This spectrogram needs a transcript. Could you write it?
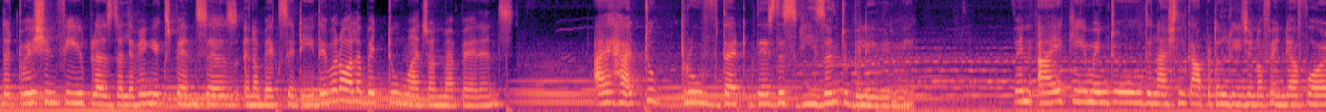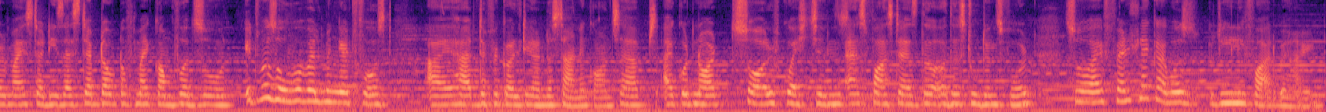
the tuition fee plus the living expenses in a big city, they were all a bit too much on my parents. I had to prove that there's this reason to believe in me. When I came into the National Capital Region of India for my studies, I stepped out of my comfort zone. It was overwhelming at first. I had difficulty understanding concepts. I could not solve questions as fast as the other students would. So I felt like I was really far behind.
